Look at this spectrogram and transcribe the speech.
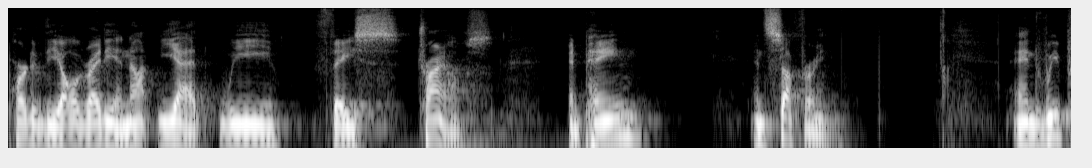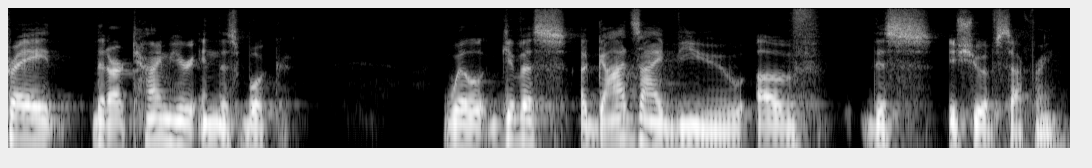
part of the already and not yet, we face trials and pain and suffering. And we pray that our time here in this book will give us a God's eye view of this issue of suffering,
